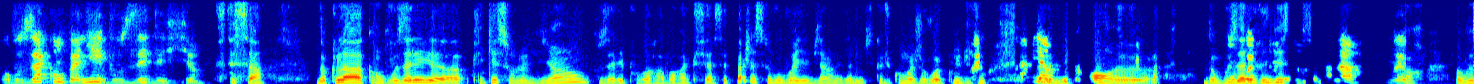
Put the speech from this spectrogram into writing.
pour vous accompagner et vous aider. C'est ça. Donc là, quand vous allez euh, cliquer sur le lien, vous allez pouvoir avoir accès à cette page. Est-ce que vous voyez bien, les amis? Parce que du coup, moi, je ne vois plus du tout euh, l'écran. Euh, voilà. Donc, vous allez arriver sur cette vous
